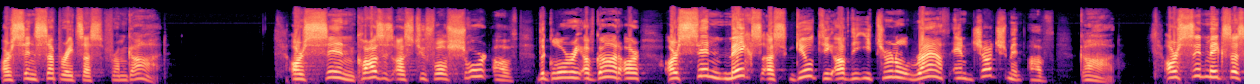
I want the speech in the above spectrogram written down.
Our sin separates us from God. Our sin causes us to fall short of the glory of God. Our, our sin makes us guilty of the eternal wrath and judgment of God. Our sin makes us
